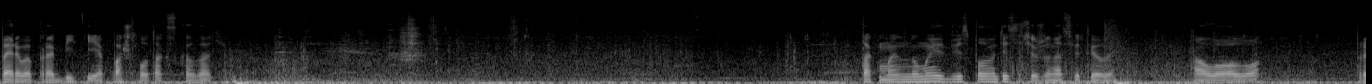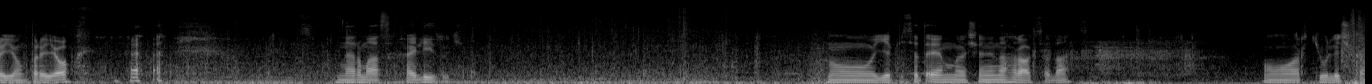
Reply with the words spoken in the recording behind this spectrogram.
Первое пробитие пошло, так сказать. Так, ми, ну ми 2500 вже насвітили. Алло, алло. Прийом, прийом. Нормас, хай лізуть. Ну, Е50М ще не награвся, да? О, Артюлечка.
